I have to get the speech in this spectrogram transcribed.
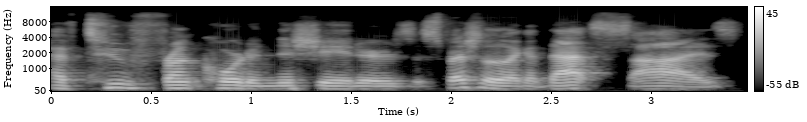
have two front court initiators, especially like at that size.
